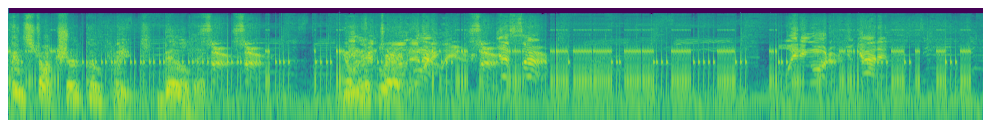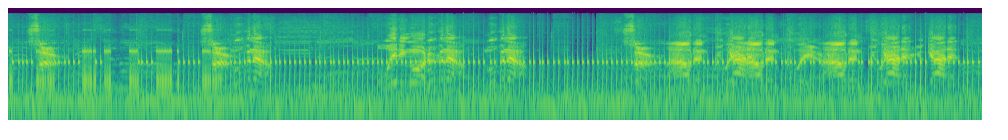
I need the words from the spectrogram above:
Construction complete. Building. Sir, sir. Unit Infantry ready. reporting. Sir. Yes, sir. Awaiting order. You got it. Sir. Sir. Moving out. Awaiting order. Moving out. Moving out. Sir. Out and clear. Out and clear. Out and clear. You got it. You got it.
